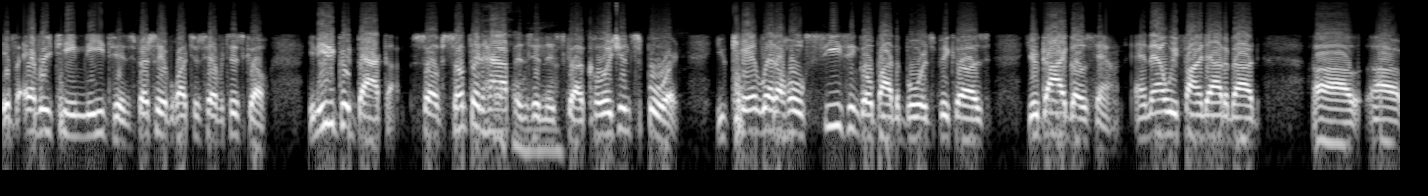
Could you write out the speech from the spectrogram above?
if every team needs it, especially if watching San Francisco, you need a good backup. So if something happens oh, yeah. in this uh, collision sport, you can't let a whole season go by the boards because your guy goes down. And now we find out about uh, uh,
